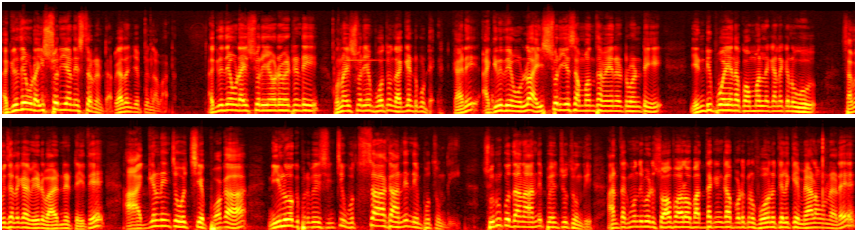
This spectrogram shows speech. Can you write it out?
అగ్నిదేవుడు ఐశ్వర్యాన్ని ఇస్తాడంట వేదం చెప్పింది ఆ మాట. అగ్నిదేవుడు ఐశ్వర్యం ఇవ్వడం ఏంటండి? ఉన్న ఐశ్వర్యం పోతుంది అగ్గి అంటుకుంటే కానీ అగ్నిదేవుల్లో ఐశ్వర్య సంబంధమైనటువంటి ఎండిపోయిన కొమ్మల్ని కనుక నువ్వు సమిధలుగా వేడి వాడినట్టయితే ఆ అగ్ని నుంచి వచ్చే పొగ నీలోకి ప్రవేశించి ఉత్సాహాన్ని నింపుతుంది. చురుకుదనాన్ని పెంచుతుంది. అంతకుముందు వీడు సోఫాలో బద్ధకంగా పడుకుని ఫోన్ కెలికే మేళం ఉన్నాడే.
